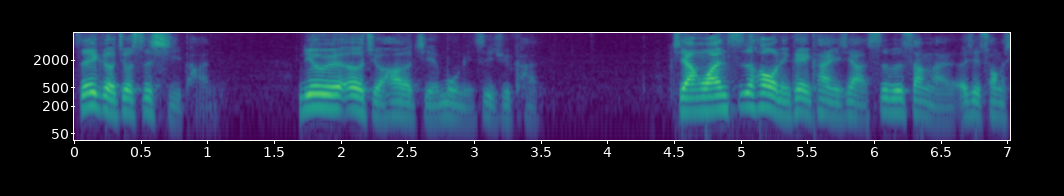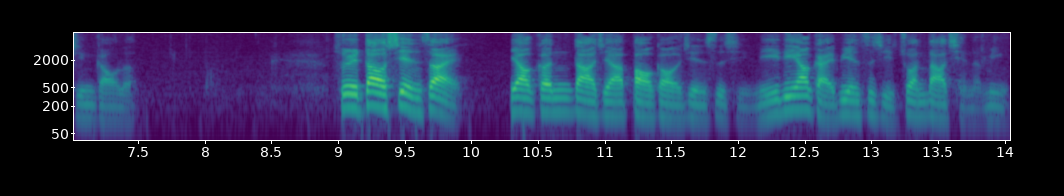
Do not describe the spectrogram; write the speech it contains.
这个就是洗盘。六月二九号的节目你自己去看，讲完之后你可以看一下是不是上来了，而且创新高了。所以到现在要跟大家报告一件事情，你一定要改变自己赚大钱的命，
